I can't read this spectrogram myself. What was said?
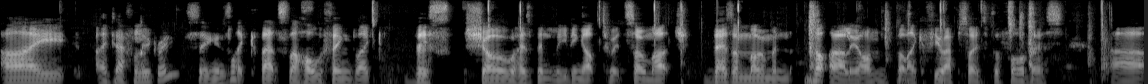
I I definitely agree. Seeing as like that's the whole thing. Like this show has been leading up to it so much. There's a moment, not early on, but like a few episodes before this, uh,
